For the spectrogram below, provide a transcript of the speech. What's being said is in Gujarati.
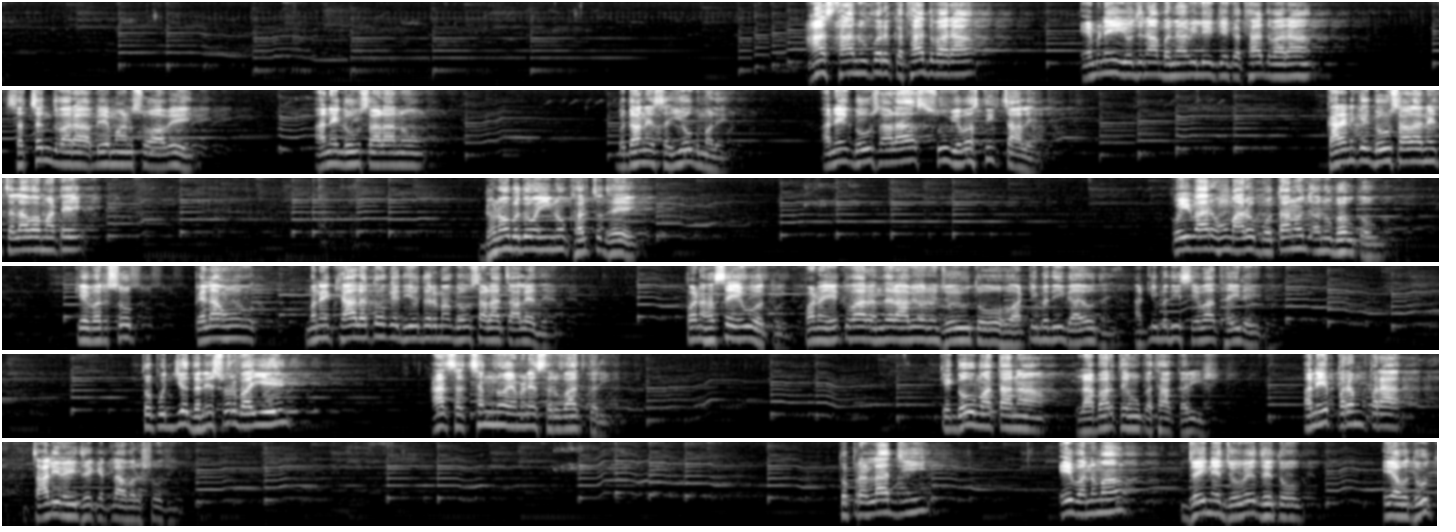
આ સ્થાન ઉપર કથા દ્વારા એમણે યોજના બનાવેલી કે કથા દ્વારા સત્સંગ દ્વારા બે માણસો આવે અને ગૌશાળાનો બધાને સહયોગ મળે. અને ગૌશાળા સુવ્યવસ્થિત ચાલે. કારણ કે ગૌશાળાને ચલાવવા માટે ઘણો બધો અહીંનો ખર્ચ છે. કોઈ વાર હું મારો પોતાનો જ અનુભવ કહું કે વર્ષો પહેલા હું, મને ખ્યાલ હતો કે દિયોદરમાં ગૌશાળા ચાલે છે. પણ હશે એવું હતું. પણ એકવાર અંદર આવ્યો અને જોયું તો, ઓહો, આટલી બધી ગાયો થઈ, આટલી બધી સેવા થઈ રહી છે. તો પૂજ્ય ધનેશ્વરભાઈએ આ સત્સંગનો એમણે શરૂઆત કરી. કે ગૌ માતાના લાભાર્થે હું કથા કરીશ. અને એ પરંપરા ચાલી રહી છે કેટલા વર્ષોથી. તો પ્રહલાદજી એ વનમાં જઈને જોવે છે તો એ અવધૂત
